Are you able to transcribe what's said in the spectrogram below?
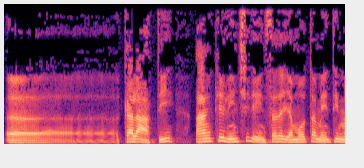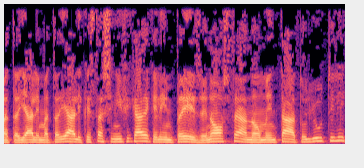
eh, calati anche l'incidenza degli ammortamenti immateriali e materiali, che sta a significare che le imprese nostre hanno aumentato gli utili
